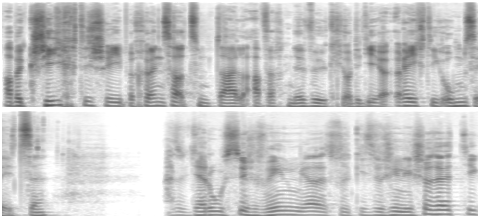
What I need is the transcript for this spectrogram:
aber Geschichten schreiben können es halt zum Teil einfach nicht wirklich oder die richtig umsetzen. Also der russische Film, ja, es gibt wahrscheinlich schon solche, die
